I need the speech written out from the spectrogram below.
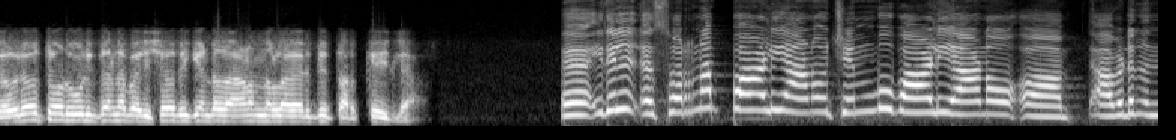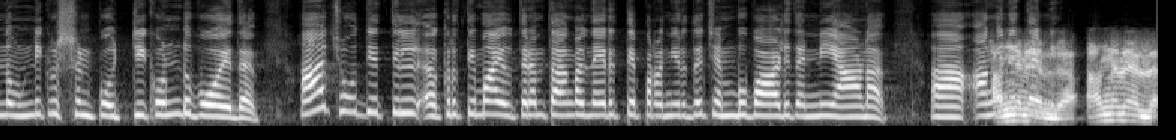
ഗൗരവത്തോടു കൂടി തന്നെ പരിശോധിക്കേണ്ടതാണെന്നുള്ള കാര്യത്തിൽ തർക്കമില്ല. ഇതിൽ സ്വർണപ്പാളിയാണോ ചെമ്പുപാളിയാണോ അവിടെ നിന്ന് ഉണ്ണികൃഷ്ണൻ പൊറ്റി കൊണ്ടുപോയത്? ആ ചോദ്യത്തിൽ കൃത്യമായ ഉത്തരം താങ്കൾ നേരത്തെ പറഞ്ഞിരുന്നത് ചെമ്പുപാളി തന്നെയാണ്. അങ്ങനെയല്ല അങ്ങനെയല്ല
